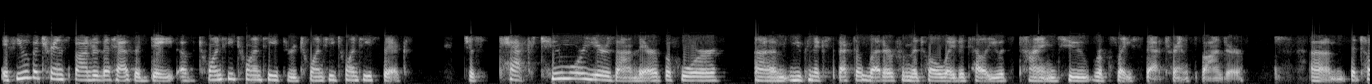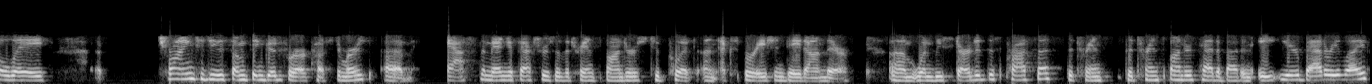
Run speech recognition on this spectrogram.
if you have a transponder that has a date of 2020 through 2026, just tack two more years on there before um, you can expect a letter from the tollway to tell you it's time to replace that transponder. Um, the tollway uh, trying to do something good for our customers um, asked the manufacturers of the transponders to put an expiration date on there. Um, when we started this process, the, trans- the transponders had about an eight year battery life.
